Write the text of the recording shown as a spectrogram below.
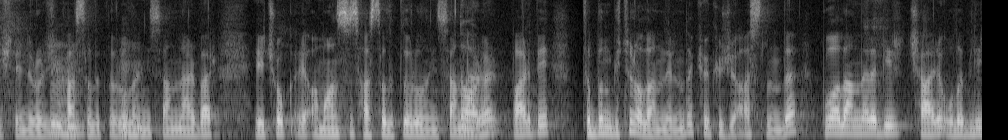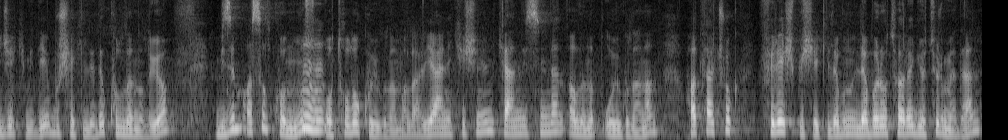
işte nörolojik hastalıkları olan insanlar var, çok e, amansız hastalıkları olan insanlar Doğru. var, var ve tıbbın bütün alanlarında kök hücre aslında bu alanlara bir çare olabilecek mi diye bu şekilde de kullanılıyor. Bizim asıl konumuz otolog uygulamalar. Yani kişinin kendisinden alınıp uygulanan hatta çok fresh bir şekilde bunu laboratuvara götürmeden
